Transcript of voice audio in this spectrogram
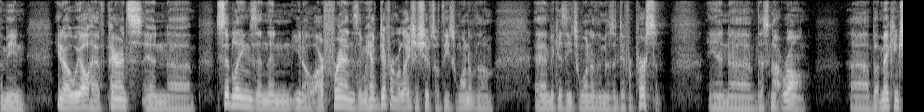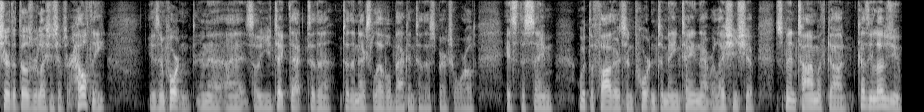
I mean, you know, we all have parents and uh, siblings, and then you know our friends, and we have different relationships with each one of them, and because each one of them is a different person, and uh, that's not wrong. Uh, but making sure that those relationships are healthy is important, and uh, I, so you take that to the to the next level, back into the spiritual world. It's the same with the Father. It's important to maintain that relationship, spend time with God because He loves you,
